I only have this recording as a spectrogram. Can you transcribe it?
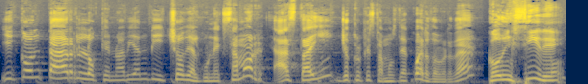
y contar lo que no habían dicho de algún examor. Hasta ahí yo creo que estamos de acuerdo, ¿verdad? coincide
